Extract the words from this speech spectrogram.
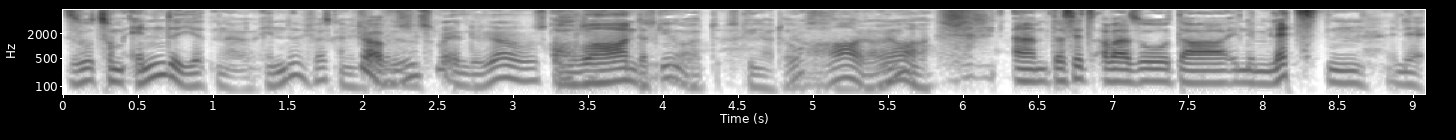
so zum Ende jetzt ne, Ende, ich weiß gar nicht. Ja, wir sind zum Ende, ja. Das oh Mann, das ging ja, das ging ja doch. Ja, ja, ja. Ähm, das jetzt aber so da in dem letzten, in der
